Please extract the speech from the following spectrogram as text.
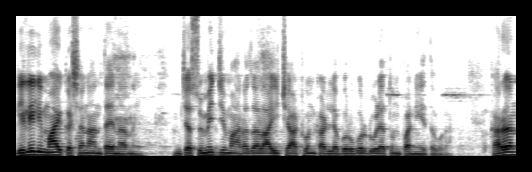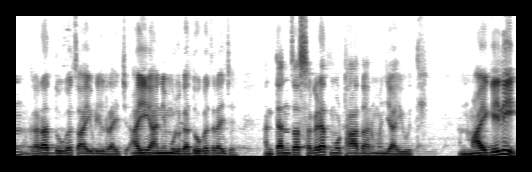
गेलेली माय कशानं आणता येणार नाही? आमच्या सुमितजी महाराजाला आईची आठवण काढल्याबरोबर डोळ्यातून पाणी येतं बघा. कारण घरात दोघंच आई वडील राहायचे आई आणि मुलगा दोघंच राहायचे आणि त्यांचा सगळ्यात मोठा आधार म्हणजे आई होती. आणि माय गेली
